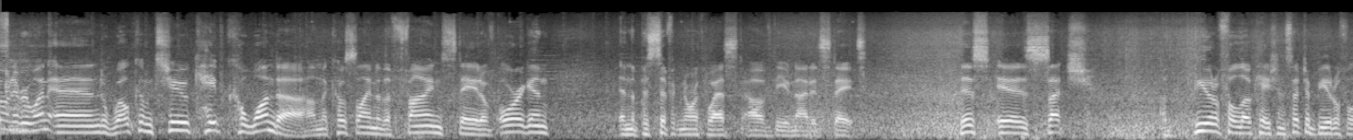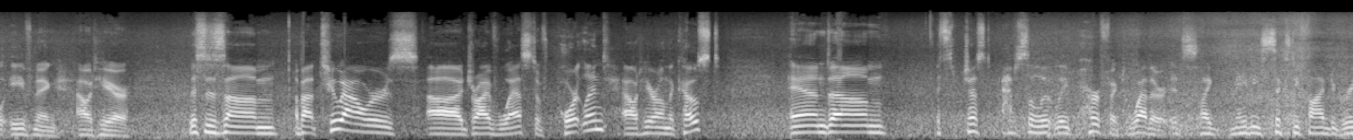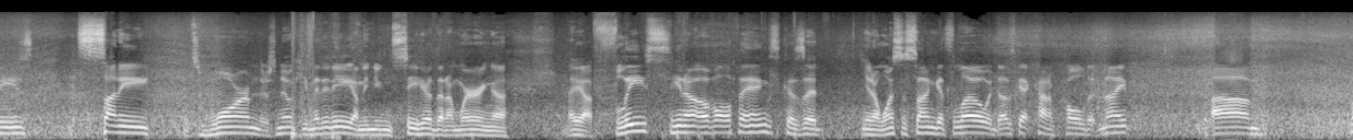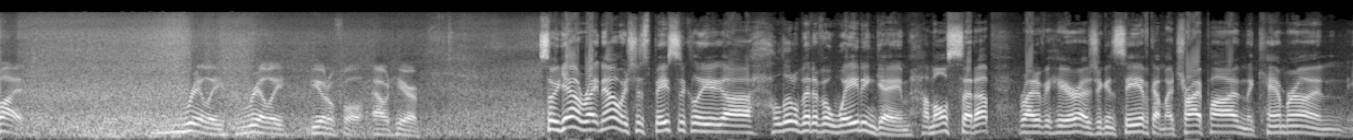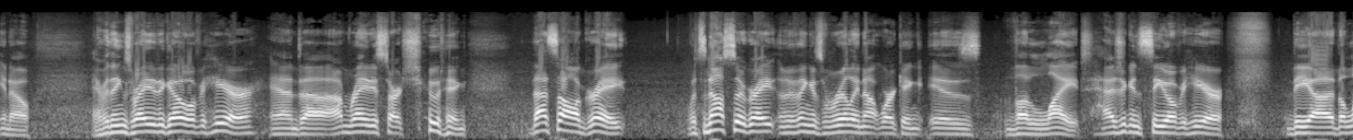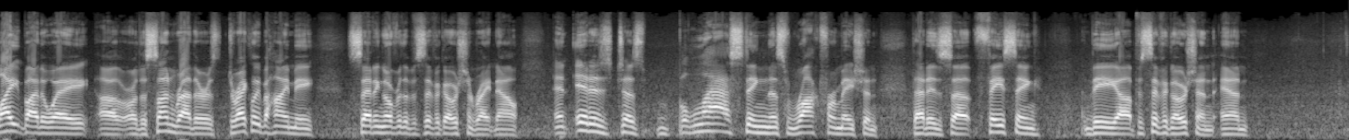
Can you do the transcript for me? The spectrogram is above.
going, everyone? And welcome to Cape Kiwanda on the coastline of the fine state of Oregon in the Pacific Northwest of the United States. This is such a beautiful location, such a beautiful evening out here. This is um, about two hours uh, drive west of Portland out here on the coast. And um, it's just absolutely perfect weather. It's like maybe 65 degrees. It's sunny, it's warm, there's no humidity. I mean, you can see here that I'm wearing a, a, fleece, you know, of all things, because it, you know, once the sun gets low, it does get kind of cold at night. Um, but really, really beautiful out here. So yeah, right now it's just basically uh, a little bit of a waiting game. I'm all set up right over here. As you can see, I've got my tripod and the camera and, you know, everything's ready to go over here and uh, I'm ready to start shooting. That's all great. What's not so great, and the thing that's really not working, is the light. As you can see over here, the, uh, the light, by the way, uh, or the sun rather, is directly behind me, setting over the Pacific Ocean right now. And it is just blasting this rock formation that is uh, facing the uh, Pacific Ocean. And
